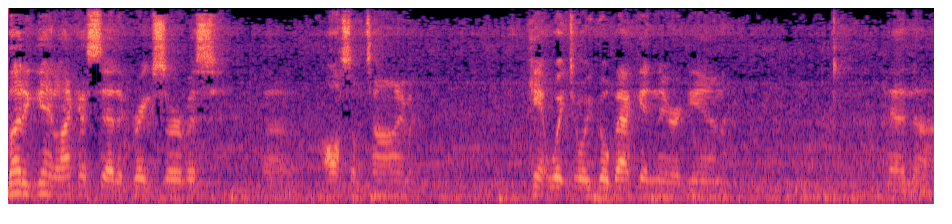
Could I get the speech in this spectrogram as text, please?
But again, like I said, a great service, uh, awesome time. Can't wait till we go back in there again. And uh,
